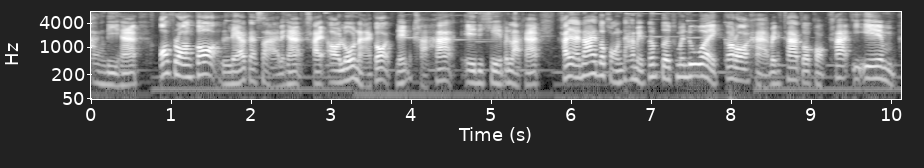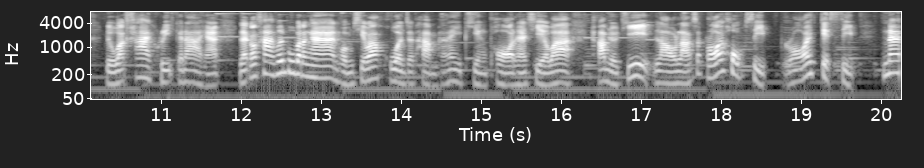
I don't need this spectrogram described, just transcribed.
ข้างดีฮะออฟรองก็แล้วแต่สายเลยฮะ ใครเอาโลหนาก็เน้นขา 5 ADK เป็นหลักฮะ ใครอยากได้ตัวของดาเมจเพิ่มเติมขึ้นมาด้วย ก็รอหาเป็นค่าตัวของค่า EM หรือว่าค่าคริก็ได้ฮะแล้วก็ค่าฟื้นฟูพลังงาน ผมเชื่อว่าควรจะทำให้เพียงพอนะฮะเชื่อว่าทำอยู่ที่เราราวสักร้อยหกสิบร้อยเจ็ดสิบน่า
